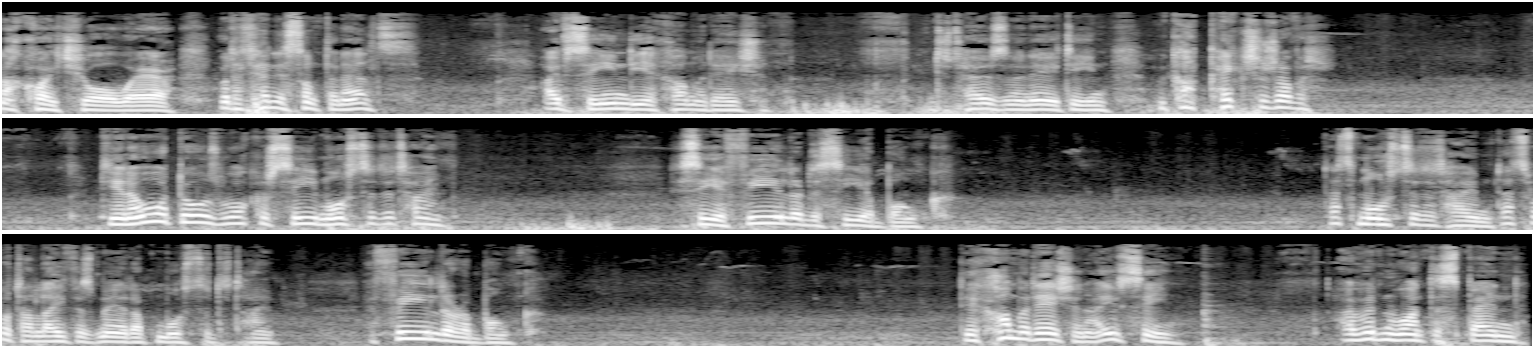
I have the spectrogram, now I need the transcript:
Not quite sure where. But I tell you something else. I've seen the accommodation. In 2018, we got pictures of it. Do you know what those workers see most of the time? They see a field or they see a bunk. That's most of the time. That's what their life is made up most of the time. A field or a bunk. The accommodation I've seen I wouldn't want to spend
